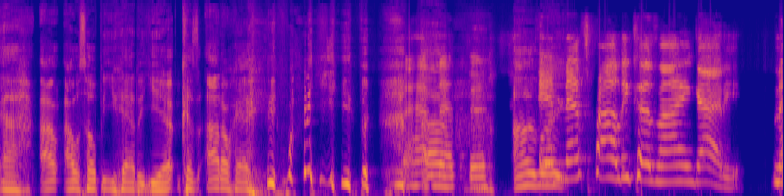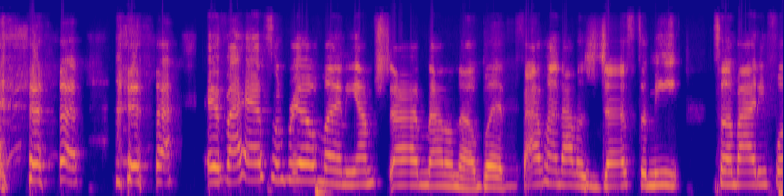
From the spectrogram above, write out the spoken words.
Uh, I, I was hoping you had a yeah because I don't have anybody either. I have Uh, nothing. And like, that's probably because I ain't got it. if I had some real money, I'm, I'm I don't know, but five hundred dollars just to meet somebody for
